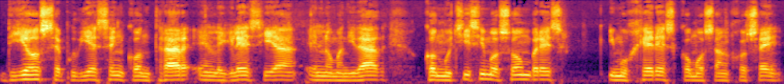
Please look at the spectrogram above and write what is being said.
Dios se pudiese encontrar en la Iglesia, en la humanidad, con muchísimos hombres y mujeres como San José,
